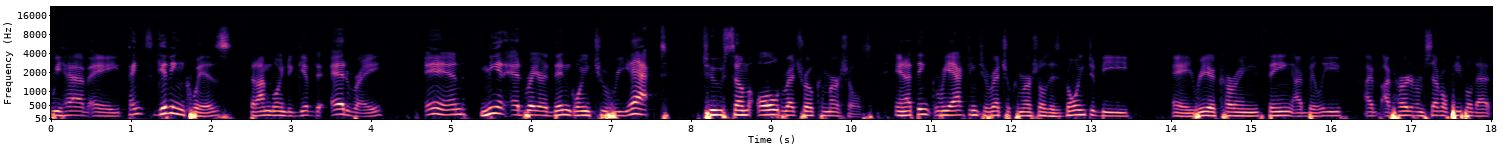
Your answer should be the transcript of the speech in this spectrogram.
We have a Thanksgiving quiz that I'm going to give to Ed Ray, and me and Ed Ray are then going to react to some old retro commercials. And I think reacting to retro commercials is going to be a reoccurring thing. I believe I've, I've heard it from several people that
